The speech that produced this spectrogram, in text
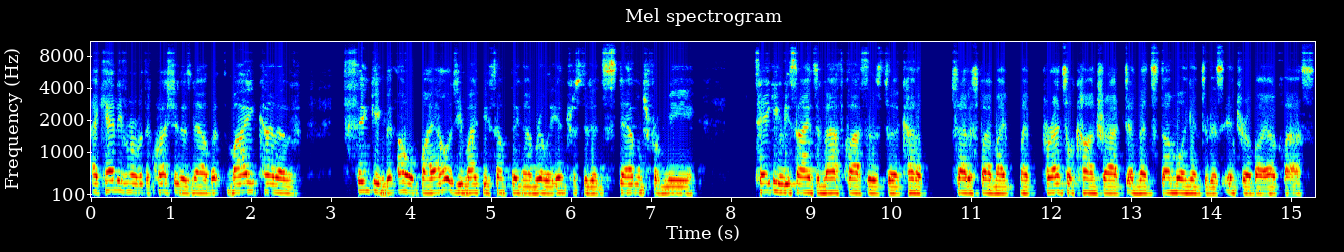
I can't even remember what the question is now, but my kind of thinking that oh biology might be something i'm really interested in stemmed from me taking these science and math classes to kind of satisfy my, my parental contract and then stumbling into this intro bio class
